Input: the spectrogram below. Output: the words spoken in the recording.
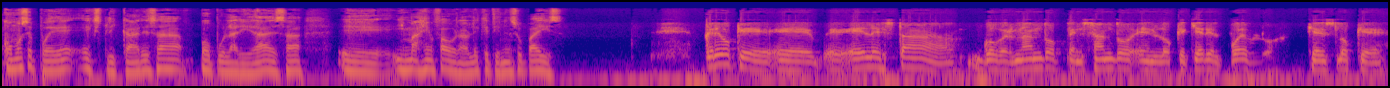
¿Cómo se puede explicar esa popularidad, esa eh, imagen favorable que tiene en su país? Creo que eh, eh, él está gobernando pensando en lo que quiere el pueblo, que es lo que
